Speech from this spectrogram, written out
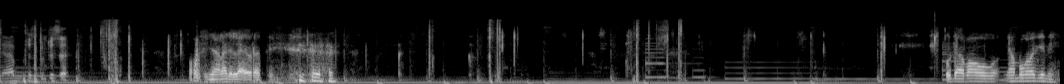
ya putus-putus ya oh sinyalnya jelek berarti udah mau nyambung lagi nih.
